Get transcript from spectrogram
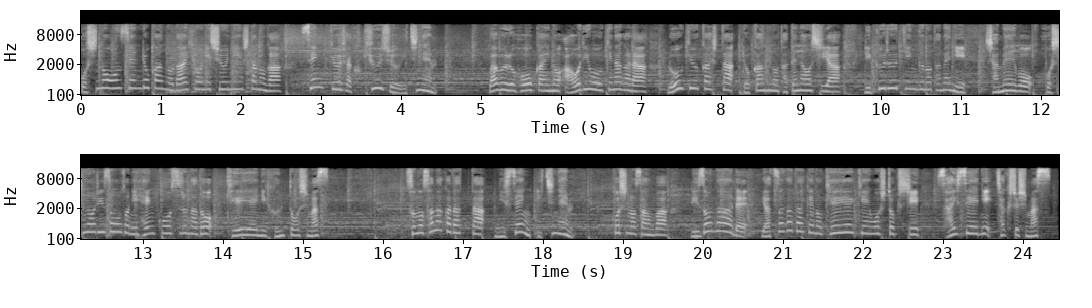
星野温泉旅館の代表に就任したのが1991年。バブル崩壊の煽りを受けながら老朽化した旅館の建て直しやリクルーティングのために社名を星野リゾートに変更するなど経営に奮闘します。その最中だった2001年星野さんはリゾナーレ八ヶ岳の経営権を取得し再生に着手します。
